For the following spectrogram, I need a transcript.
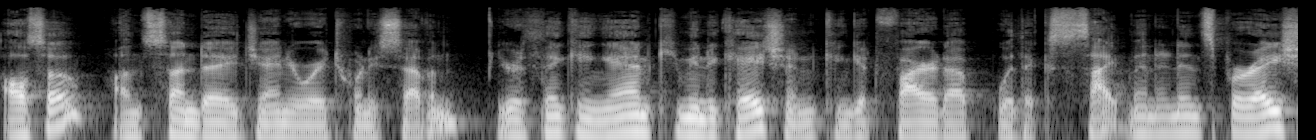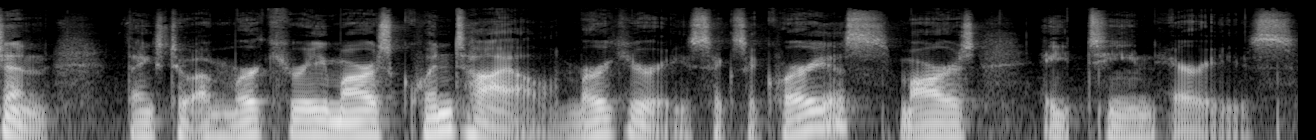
Also, on Sunday, January 27, your thinking and communication can get fired up with excitement and inspiration thanks to a Mercury Mars quintile Mercury 6 Aquarius, Mars 18 Aries.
